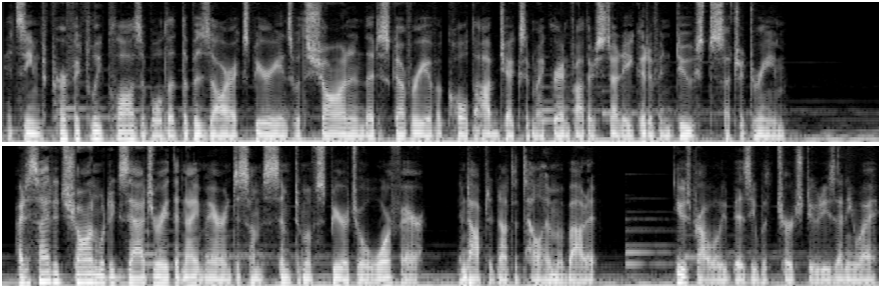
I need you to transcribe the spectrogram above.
It seemed perfectly plausible that the bizarre experience with Sean and the discovery of occult objects in my grandfather's study could have induced such a dream. I decided Sean would exaggerate the nightmare into some symptom of spiritual warfare and opted not to tell him about it. He was probably busy with church duties anyway.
